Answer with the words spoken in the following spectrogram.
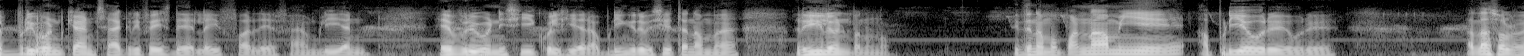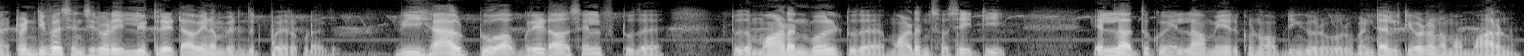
every one can sacrifice their life for their family and every one is equal here அப்படிங்கிற விஷயத்த நம்ம ரீலேர்ன் பண்ணணும். இதை நம்ம பண்ணாமையே அப்படியே ஒரு ஒரு அதான் சொல்கிறேன் டுவெண்ட்டி ஃபஸ்ட் சென்ச்சுரியோட இல்லிட்ரேட்டாகவே நம்ம இருந்துட்டு போயிடக்கூடாது we have to upgrade our self to the to the modern world to the modern society எல்லாத்துக்கும் எல்லாமே இருக்கணும் அப்படிங்கிற ஒரு மென்டாலிட்டியோடு நம்ம மாறணும்.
